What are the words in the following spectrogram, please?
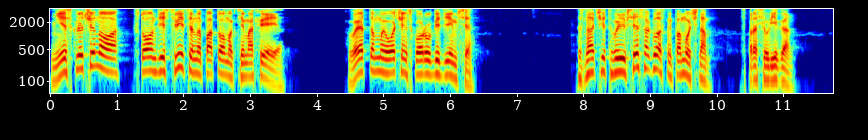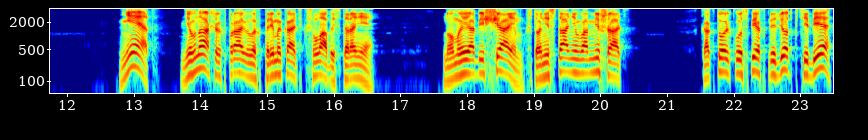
Не исключено, что он действительно потомок Тимофея. В этом мы очень скоро убедимся. «Значит, вы все согласны помочь нам?» — спросил Яган. «Нет, не в наших правилах примыкать к слабой стороне. Но мы обещаем, что не станем вам мешать. Как только успех придет к тебе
